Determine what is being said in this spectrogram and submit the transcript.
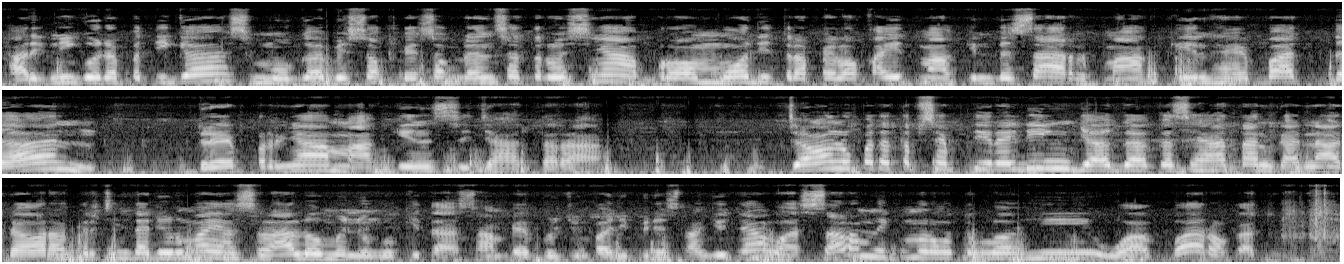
hari ini gue dapet tiga semoga besok besok dan seterusnya promo di Travelokait makin besar makin hebat dan drivernya makin sejahtera Jangan lupa tetap safety riding, jaga kesehatan karena ada orang tercinta di rumah yang selalu menunggu kita. Sampai berjumpa di video selanjutnya. Wassalamualaikum warahmatullahi wabarakatuh.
